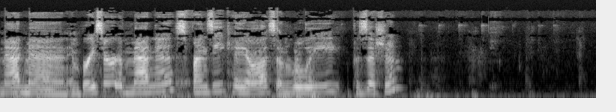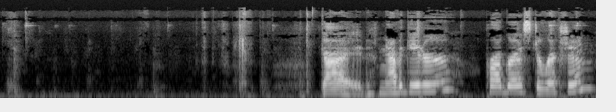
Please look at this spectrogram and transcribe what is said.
Madman, embracer of madness, frenzy, chaos, unruly possession. Guide, navigator, progress, direction.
